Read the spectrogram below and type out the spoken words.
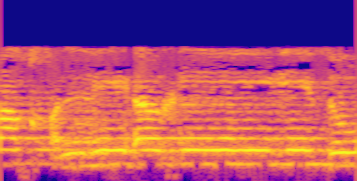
رحل أخيه ثم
